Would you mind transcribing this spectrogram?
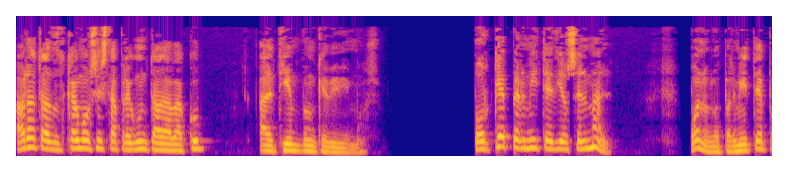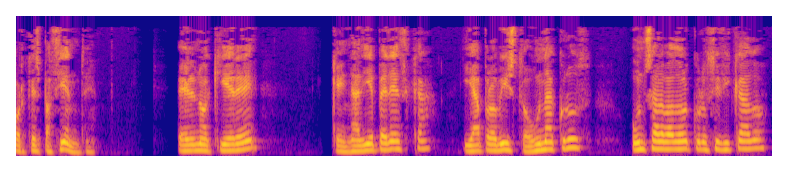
Ahora traduzcamos esta pregunta de Habacuc al tiempo en que vivimos. ¿Por qué permite Dios el mal? Bueno, lo permite porque es paciente. Él no quiere que nadie perezca y ha provisto una cruz un Salvador crucificado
